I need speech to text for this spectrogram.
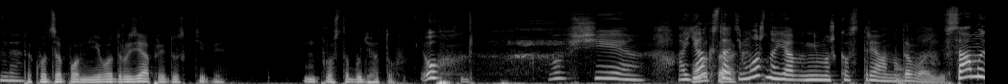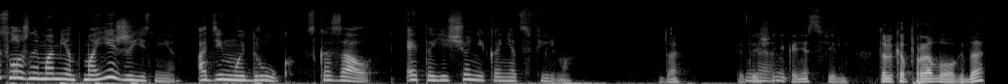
Да. Так вот запомни, его друзья придут к тебе. Ну, Просто будь готов. Ох, вообще. А я, Вот кстати, так. можно я немножко встряну? Давай. В самый сложный момент моей жизни один мой друг сказал, это еще не конец фильма. Да? Это Да. еще не конец фильма. Только пролог, да?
